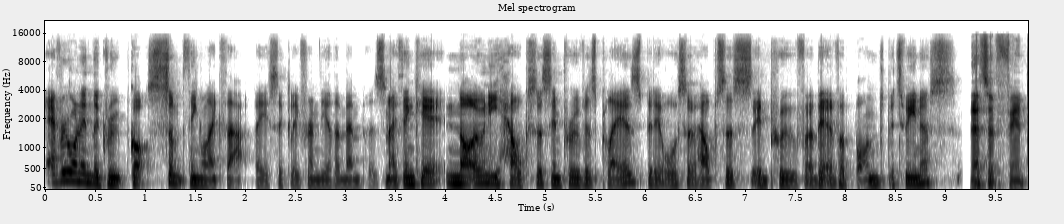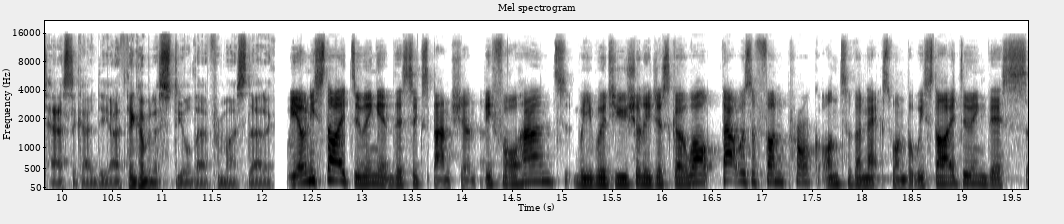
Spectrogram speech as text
Everyone in the group got something like that basically from the other members. And I think it not only helps us improve as players, but it also helps us improve a bit of a bond between us. That's a fantastic idea. I think I'm going to steal that from my static. We only started doing it this expansion. Beforehand, we would usually just go, well, that was a fun proc on the next one. But we started doing this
